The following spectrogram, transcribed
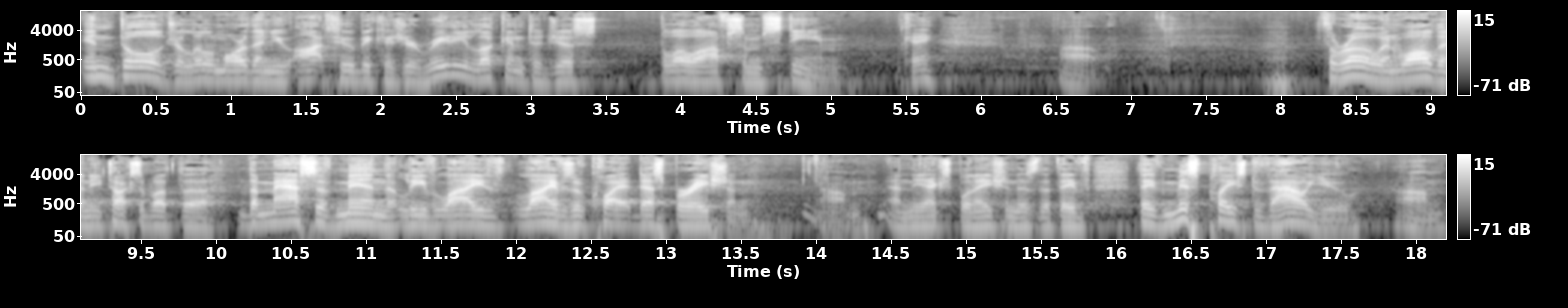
indulge a little more than you ought to because you're really looking to just blow off some steam. Okay? Uh, Thoreau in Walden, he talks about the, the mass of men that leave lives, lives of quiet desperation. Um, and the explanation is that they've, they've misplaced value. Um,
